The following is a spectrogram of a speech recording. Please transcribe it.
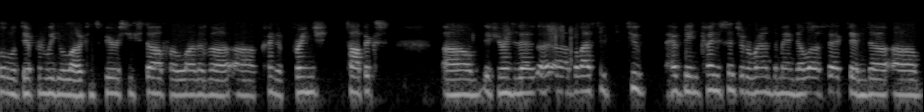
little different. We do a lot of conspiracy stuff, a lot of uh, uh, kind of fringe topics. Um, if you're into that, uh, uh, the last two, two have been kind of centered around the Mandela effect and uh, um,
